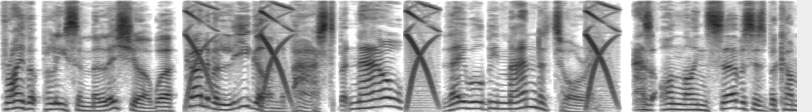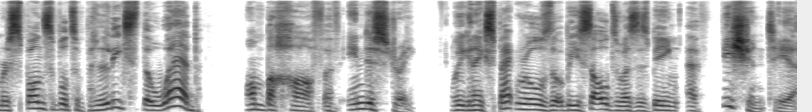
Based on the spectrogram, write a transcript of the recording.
Private police and militia were kind of illegal in the past, but now they will be mandatory as online services become responsible to police the web on behalf of industry. We can expect rules that will be sold to us as being efficient here.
